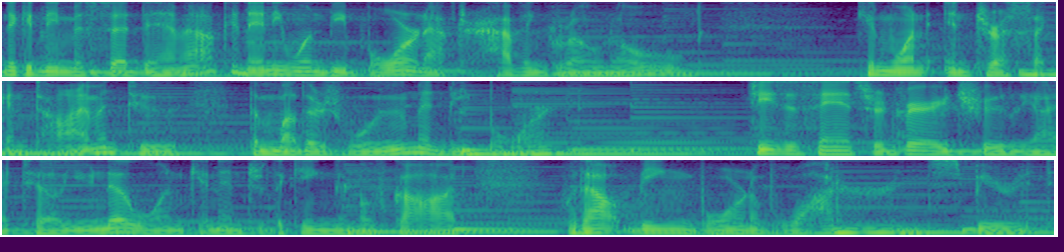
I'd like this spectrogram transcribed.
Nicodemus said to him, How can anyone be born after having grown old? Can one enter a second time into the mother's womb and be born? Jesus answered, Very truly, I tell you, no one can enter the kingdom of God without being born of water and spirit.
